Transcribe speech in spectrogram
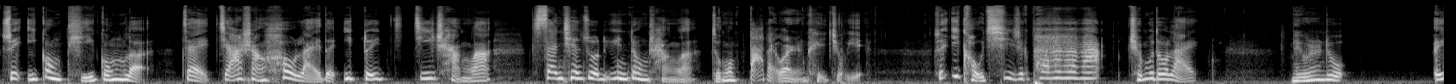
所以一共提供了，再加上后来的一堆机场啦、三千座的运动场啦，总共八百万人可以就业。所以一口气这个啪啪啪啪全部都来，美国人就哎，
